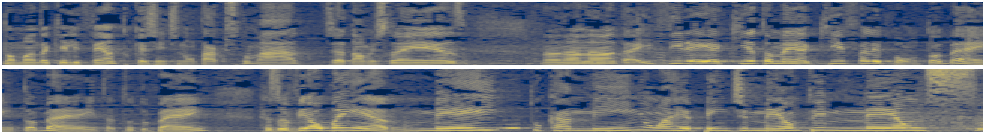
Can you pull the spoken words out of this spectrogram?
tomando aquele vento que a gente não está acostumado, já dá uma estranheza. Não, não, não. Daí virei aqui, tomei aqui, falei, bom, tô bem, tô bem, tá tudo bem. Resolvi ir ao banheiro. No meio do caminho, um arrependimento imenso.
